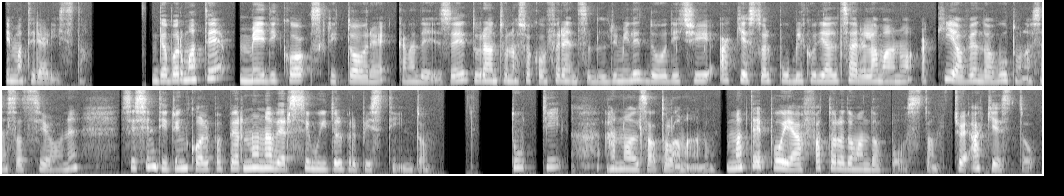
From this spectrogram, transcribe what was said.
e materialista. Gabor Maté, medico, scrittore canadese, durante una sua conferenza del 2012 ha chiesto al pubblico di alzare la mano a chi, avendo avuto una sensazione, si è sentito in colpa per non aver seguito il proprio istinto. Tutti hanno alzato la mano. Maté poi ha fatto la domanda opposta, cioè ha chiesto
